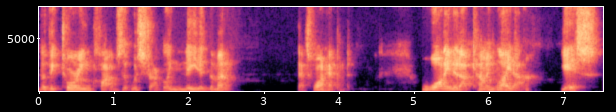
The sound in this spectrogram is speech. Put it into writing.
the Victorian clubs that were struggling needed the money. That's what happened. What ended up coming later, yes,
